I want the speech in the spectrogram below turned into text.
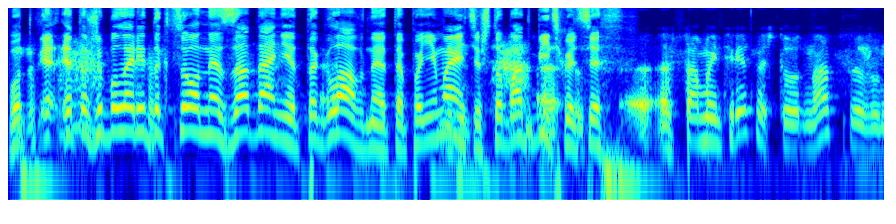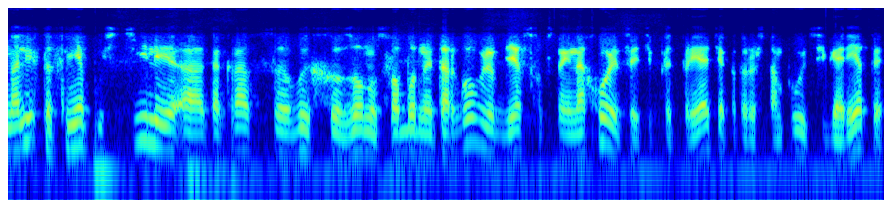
вот э, это же было редакционное задание, это главное, это понимаете, чтобы отбить хоть... Э, э, самое интересное, что нас, журналистов, не пустили а, как раз в их зону свободной торговли, где, собственно, и находятся эти предприятия, которые штампуют сигареты,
